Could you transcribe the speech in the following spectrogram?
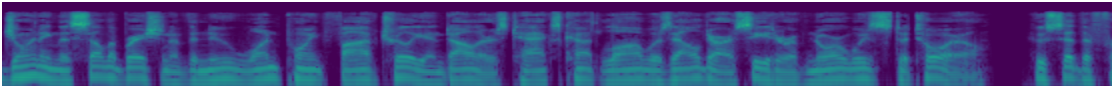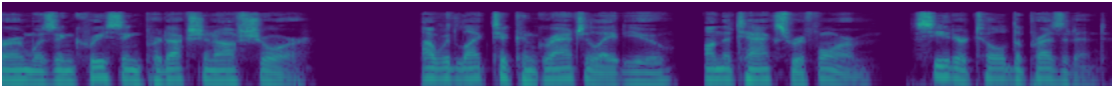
Joining the celebration of the new $1.5 trillion tax cut law was Eldar Saetre of Norway's Statoil, who said the firm was increasing production offshore. I would like to congratulate you, on the tax reform, Saetre told the president.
